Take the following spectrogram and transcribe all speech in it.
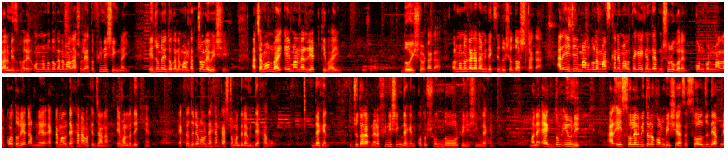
বার্মিজ ঘরের, অন্যান্য দোকানে মাল আসলে এত ফিনিশিং নাই। এই জন্য এই দোকানে মালটা চলে বেশি। আচ্ছা মামুন ভাই, এই মালটার রেট কি, ভাই? দুইশো টাকা। অন্য অন্য জায়গাতে আমি দেখছি দুইশো দশ টাকা। আর এই যে মালগুলো মাঝখানে মাল থেকে এখান থেকে আপনি শুরু করেন, কোন কোন মাল, কত রেট আপনি একটা মাল দেখান, আমাকে জানান। এই মালটা দেখিয়ে একটা, দুইটা মাল দেখান কাস্টমারদের আমি দেখাবো। দেখেন, জুতার আপনারা ফিনিশিং দেখেন, কত সুন্দর ফিনিশিং দেখেন। মানে একদম ইউনিক আর এই সোলের ভিতরেও কম বেশি আছে। সোল যদি আপনি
